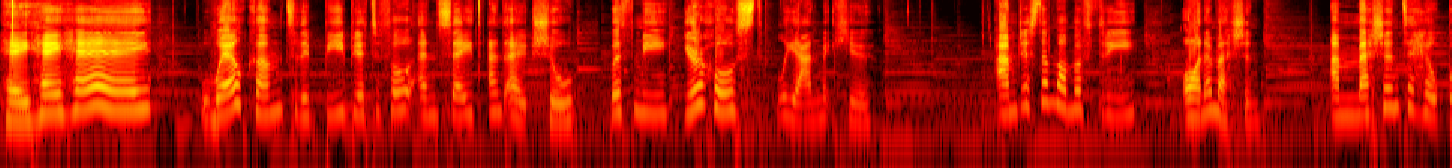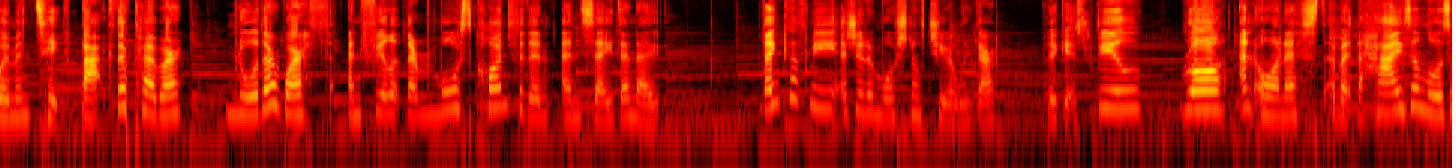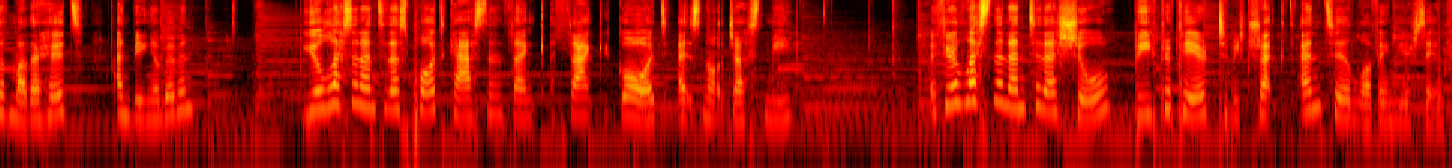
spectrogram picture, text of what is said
Hey, hey, hey! Welcome to the Be Beautiful Inside and Out show with me, your host, Leanne McHugh. I'm just a mum of three on a mission. A mission to help women take back their power, know their worth, and feel at their most confident inside and out. Think of me as your emotional cheerleader who gets real, raw, and honest about the highs and lows of motherhood and being a woman. You'll listen into this podcast and think, thank God it's not just me. If you're listening into this show, be prepared to be tricked into loving yourself.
